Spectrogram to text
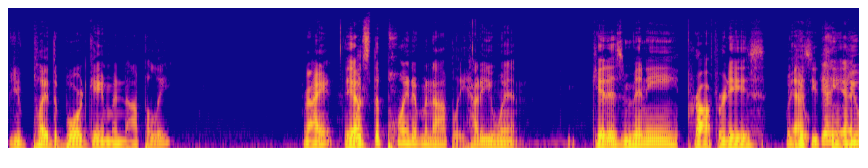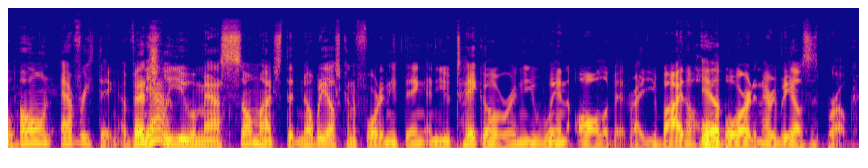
you've played the board game Monopoly, right? Yeah. What's the point of Monopoly? How do you win? Get as many properties Well, as you, yeah, can. You own everything. Eventually, you amass so much that nobody else can afford anything, and you take over and you win all of it. Right? You buy the whole Yep. board, and everybody else is broke.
